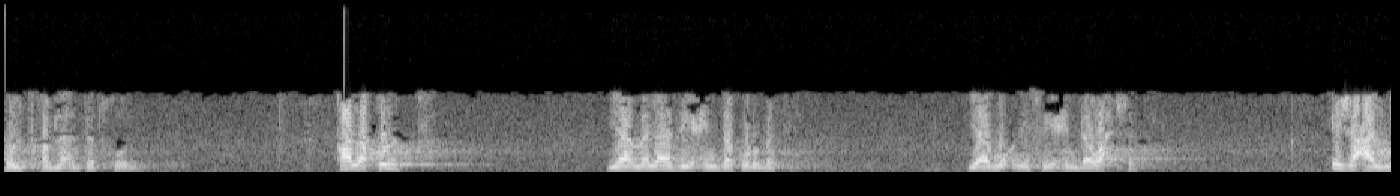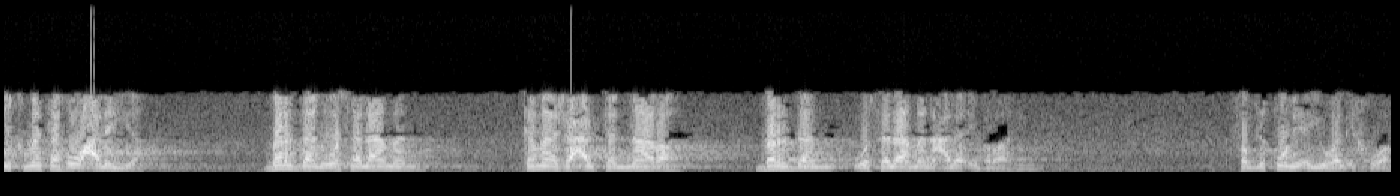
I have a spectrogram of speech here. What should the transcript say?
قلت قبل أن تدخل؟ قال قلت يا ملاذي عند كربتي يا مؤنسي عند وحشتي. اجعل نقمته علي بردا وسلاما كما جعلت النار بردا وسلاما على إبراهيم. صدقوني أيها الإخوة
